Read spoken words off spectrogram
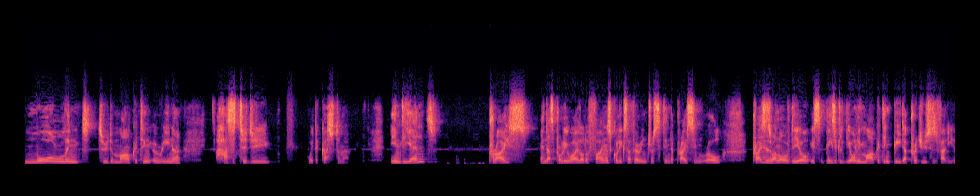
more linked to the marketing arena has to do with the customer. In the end, price, and that's probably why a lot of finance colleagues are very interested in the pricing role. Price is one of the is basically the only marketing P that produces value.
